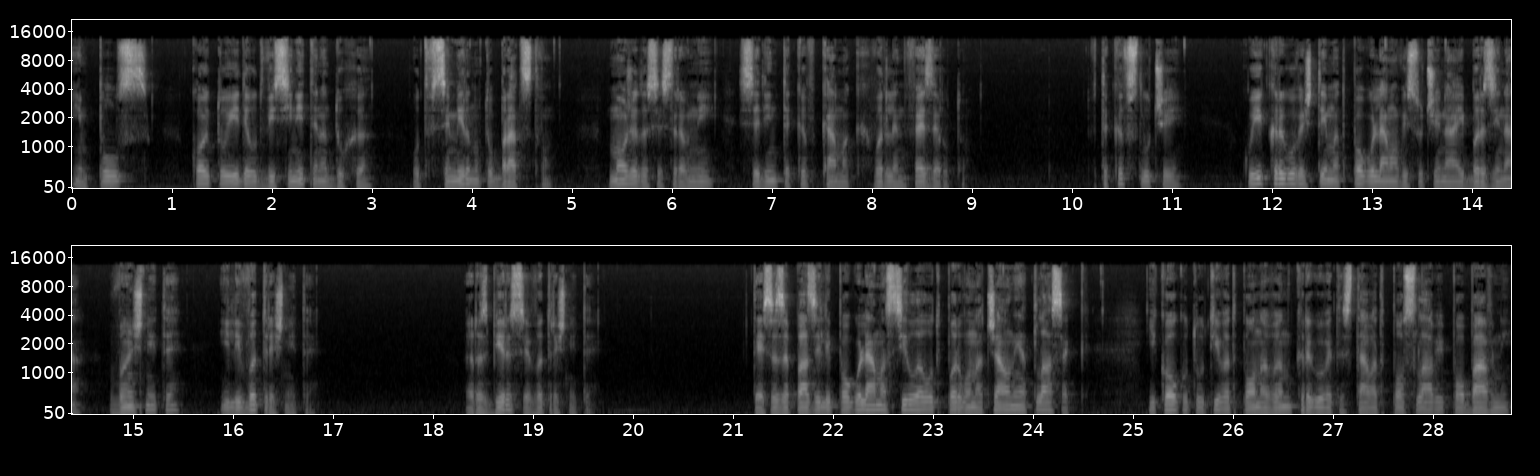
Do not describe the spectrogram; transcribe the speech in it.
импулс, който иде от висините на духа, от всемирното братство, може да се сравни с един такъв камък, хвърлен в езерото такъв случай, кои кръгове ще имат по-голяма височина и бързина, външните или вътрешните? Разбира се, вътрешните. Те са запазили по-голяма сила от първоначалния тласък и колкото отиват по-навън, кръговете стават по-слаби, по-бавни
